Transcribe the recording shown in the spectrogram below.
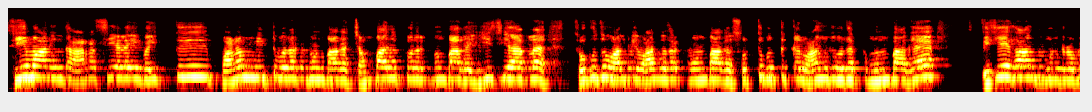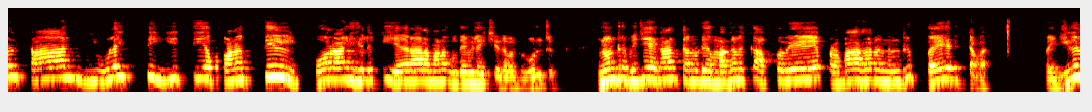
சீமான் இந்த அரசியலை வைத்து பணம் ஈட்டுவதற்கு முன்பாக சம்பாதிப்பதற்கு முன்பாக ஈசிஆர்ல சொகுசு வாழ்க்கை வாழ்வதற்கு முன்பாக சொத்து பத்துக்கள் வாங்குவதற்கு முன்பாக விஜயகாந்த் போன்றவர்கள் தான் உழைத்து ஈட்டிய பணத்தில் போராளிகளுக்கு ஏராளமான உதவிகளை செய்தவர்கள். ஒன்று. இன்னொன்று விஜயகாந்த் தன்னுடைய மகனுக்கு அப்பவே பிரபாகரன் என்று பெயரிட்டவர். இப்ப ஈழ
